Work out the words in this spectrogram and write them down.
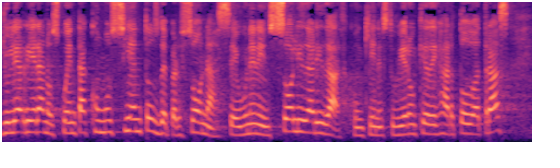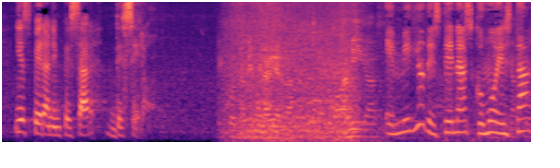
Julia Riera nos cuenta cómo cientos de personas se unen en solidaridad con quienes tuvieron que dejar todo atrás y esperan empezar de cero. En medio de escenas como esta,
